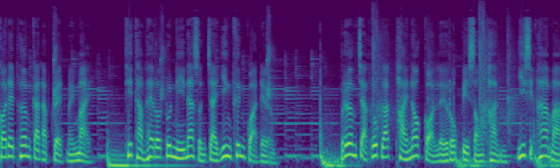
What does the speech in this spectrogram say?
ก็ได้เพิ่มการอัปเกรดใหม่ๆ ที่ทำให้รถรุ่นนี้น่าสนใจยิ่งขึ้นกว่าเดิม เริ่มจากรูปลักษณ์ภายนอกก่อนเลยโรปี 2025 มา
